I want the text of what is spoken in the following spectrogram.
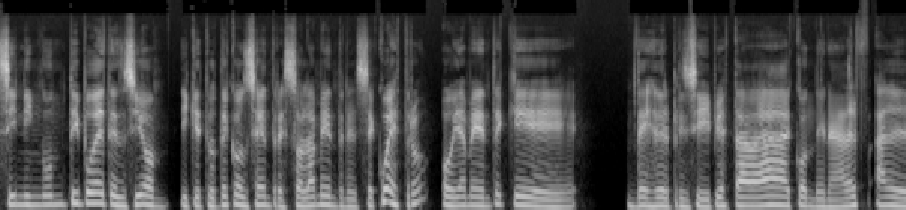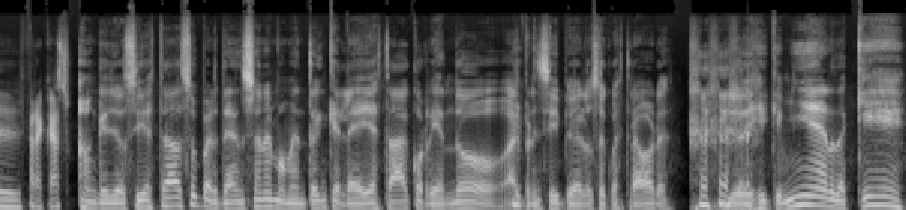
sin ningún tipo de tensión y que tú te concentres solamente en el secuestro, obviamente que desde el principio estaba condenada al, al fracaso. Aunque yo sí estaba súper denso en el momento en que Leia estaba corriendo al principio de los secuestradores. Yo dije, ¿qué mierda? ¿Qué?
